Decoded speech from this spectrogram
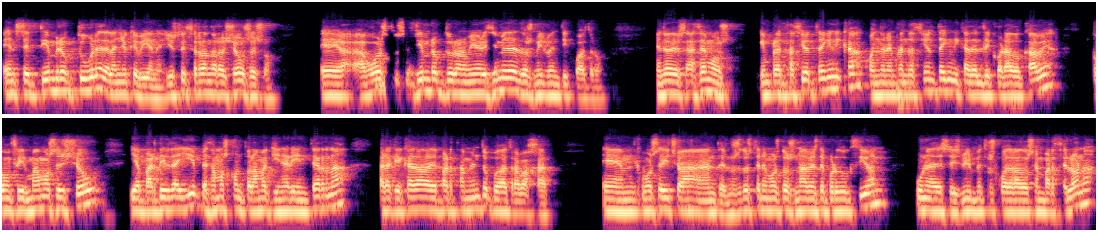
en septiembre, octubre del año que viene. Yo estoy cerrando los shows eso. Eh, agosto, septiembre, octubre, noviembre, diciembre del 2024. Entonces, hacemos Implantación técnica, cuando la implantación técnica del decorado cabe, confirmamos el show y a partir de allí empezamos con toda la maquinaria interna para que cada departamento pueda trabajar. Em, como os he dicho antes, nosotros tenemos dos naves de producción, una de 6.000 metros cuadrados en Barcelona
